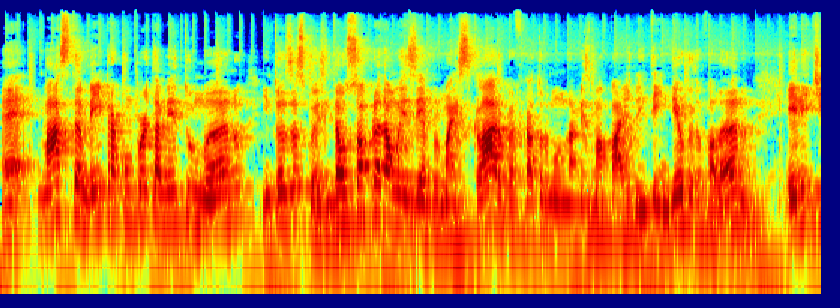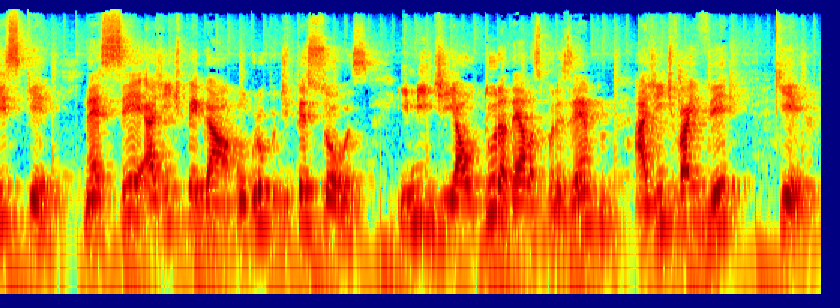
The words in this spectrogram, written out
é, mas também para comportamento humano em todas as coisas. Então, só para dar um exemplo mais claro, para ficar todo mundo na mesma página e entender o que eu estou falando, ele diz que né, se a gente pegar um grupo de pessoas e medir a altura delas, por exemplo, a gente vai ver que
